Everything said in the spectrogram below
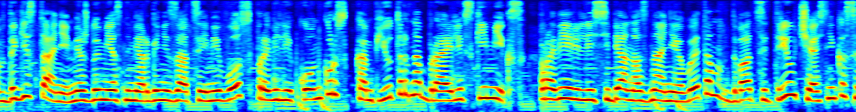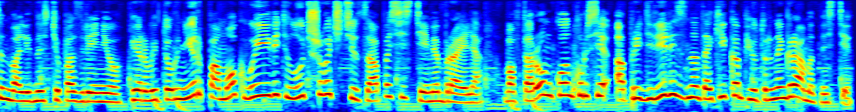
В Дагестане между местными организациями ВОЗ провели конкурс «Компьютерно-брайлевский микс». Проверили себя на знания в этом 23 участника с инвалидностью по зрению. Первый турнир помог выявить лучшего чтеца по системе Брайля. Во втором конкурсе определились знатоки компьютерной грамотности.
